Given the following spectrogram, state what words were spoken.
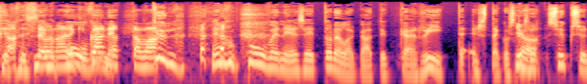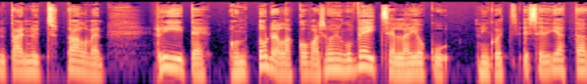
se meillä on ainakin puuvene. kannattavaa. Kyllä, meillä on puuvene ja se ei todellakaan tykkää riitteestä, koska Joo. se syksyn tai nyt talven riite on todella kova. Se on joku veitsellä joku, niin kuin, että se jättää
